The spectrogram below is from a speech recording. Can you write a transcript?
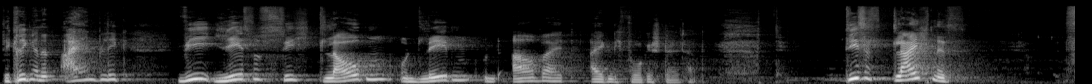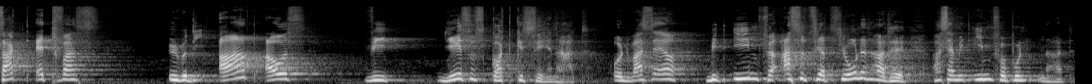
Wir kriegen einen Einblick, wie Jesus sich Glauben und Leben und Arbeit eigentlich vorgestellt hat. Dieses Gleichnis sagt etwas über die Art aus, wie Jesus Gott gesehen hat und was er mit ihm für Assoziationen hatte, was er mit ihm verbunden hat.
